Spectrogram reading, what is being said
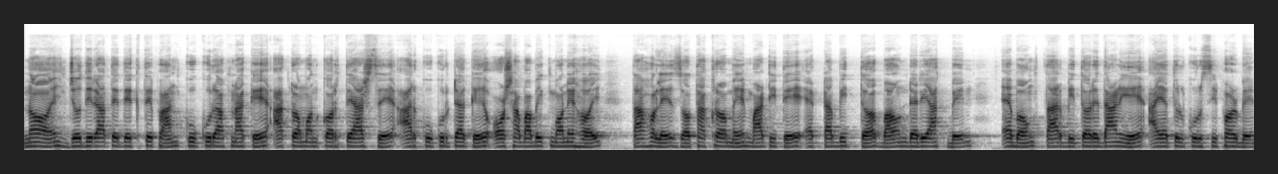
নয়, যদি রাতে দেখতে পান কুকুর আপনাকে আক্রমণ করতে আসছে, আর কুকুরটাকে অস্বাভাবিক মনে হয় তাহলে যথাক্রমে মাটিতে একটা বৃত্ত বাউন্ডারি আঁকবেন এবং তার ভিতরে দাঁড়িয়ে আয়াতুল কুরসি পড়বেন।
